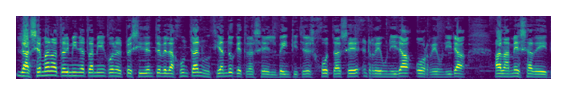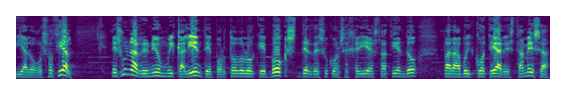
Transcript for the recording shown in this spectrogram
La semana termina también con el presidente de la Junta anunciando que tras el 23J se reunirá o reunirá a la mesa de diálogo social. Es una reunión muy caliente por todo lo que Vox desde su consejería está haciendo para boicotear esta mesa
